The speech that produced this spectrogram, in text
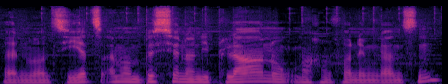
Werden wir uns jetzt einmal ein bisschen an die Planung machen von dem Ganzen.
